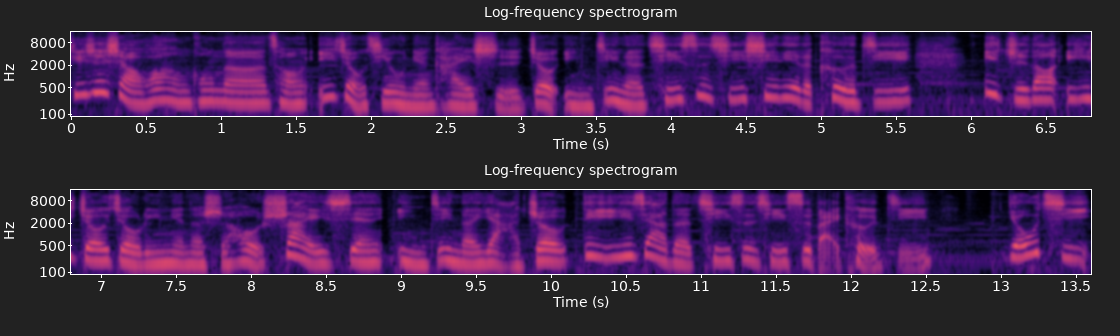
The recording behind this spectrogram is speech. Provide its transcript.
其实小花航空呢，从一九七五年开始就引进了七四七系列的客机，一直到一九九零年的时候，率先引进了亚洲第一架的七四七四百客机。尤其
